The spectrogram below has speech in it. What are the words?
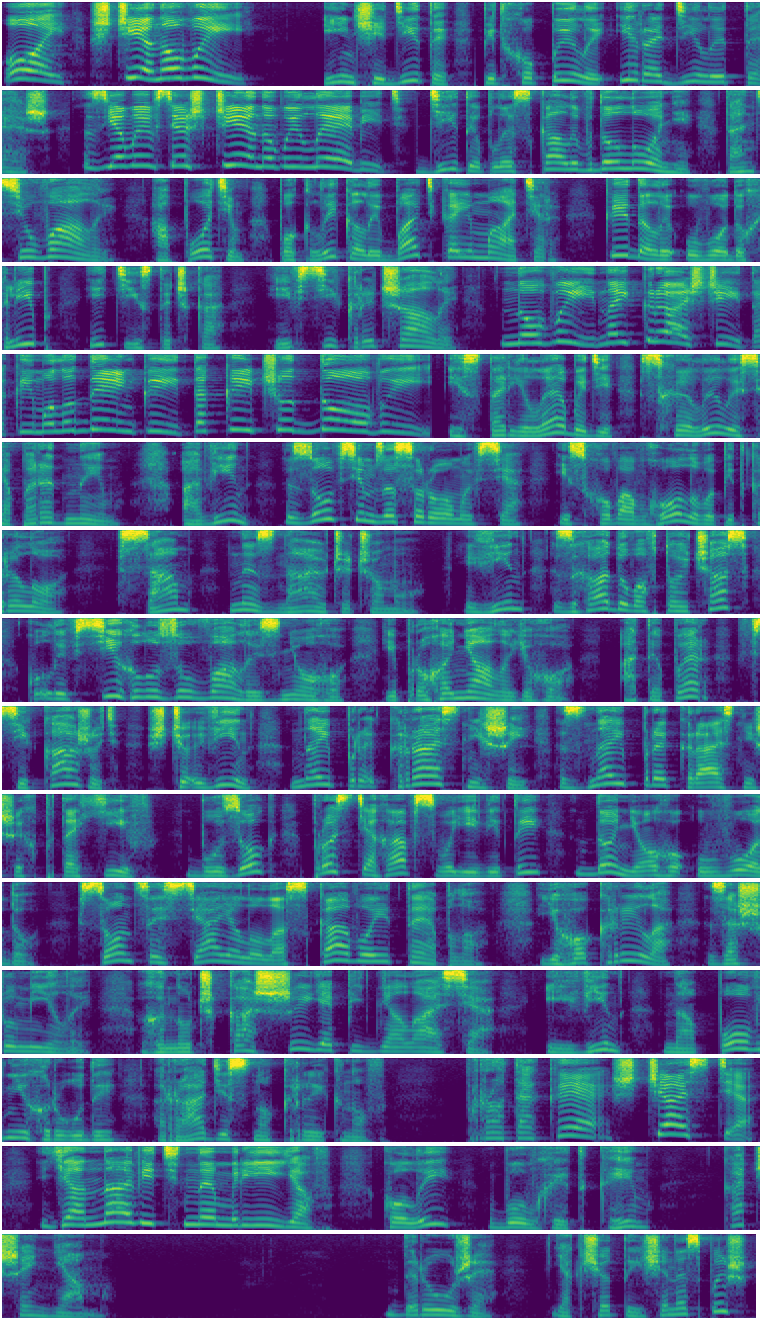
Ой, ще новий! Інші діти підхопили і раділи теж. З'явився ще новий лебідь. Діти плескали в долоні, танцювали, а потім покликали батька і матір, кидали у воду хліб і тістечка і всі кричали Новий, найкращий, такий молоденький, такий чудовий. І старі лебеді схилилися перед ним, а він зовсім засоромився і сховав голову під крило, сам не знаючи чому. Він згадував той час, коли всі глузували з нього і проганяли його. А тепер всі кажуть, що він найпрекрасніший з найпрекрасніших птахів. Бузок простягав свої віти до нього у воду. Сонце сяяло ласкаво і тепло, його крила зашуміли, гнучка шия піднялася, і він на повні груди радісно крикнув. Про таке щастя я навіть не мріяв, коли був гидким каченям. Друже, якщо ти ще не спиш,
